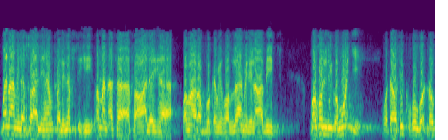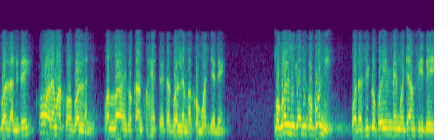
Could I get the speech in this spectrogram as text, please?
man amila salihan fali nafsihi wa man asaa fa alayha wa ma rabbuka bi dhallami lil abid mo golli ko moƴƴi o taw sikku ko goɗɗo gollani dey ko hoore makko o gollani. Wallahi ko kanko hettoyta golle makko moƴƴe ɗen. Mo golli kadi ko boni wota sikku ko yimɓe ngo janfi dey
